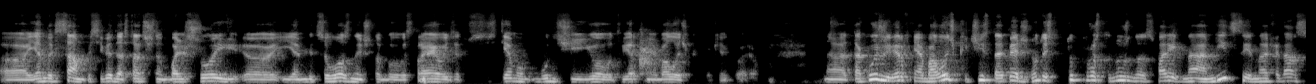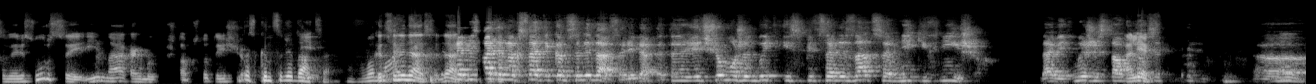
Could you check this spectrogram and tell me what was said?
Э, Яндекс сам по себе достаточно большой э, и амбициозный, чтобы выстраивать эту систему, будучи ее вот верхней оболочкой, как я говорил. Э, такой же верхней оболочкой, чисто опять же, ну, то есть тут просто нужно смотреть на амбиции, на финансовые ресурсы и на как бы что, что-то еще. То есть консолидация. И, консолидация, да. Не обязательно, кстати, консолидация, ребят. Это еще может быть и специализация в неких нишах. Да, ведь мы же сталкиваемся... Олег. Э,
